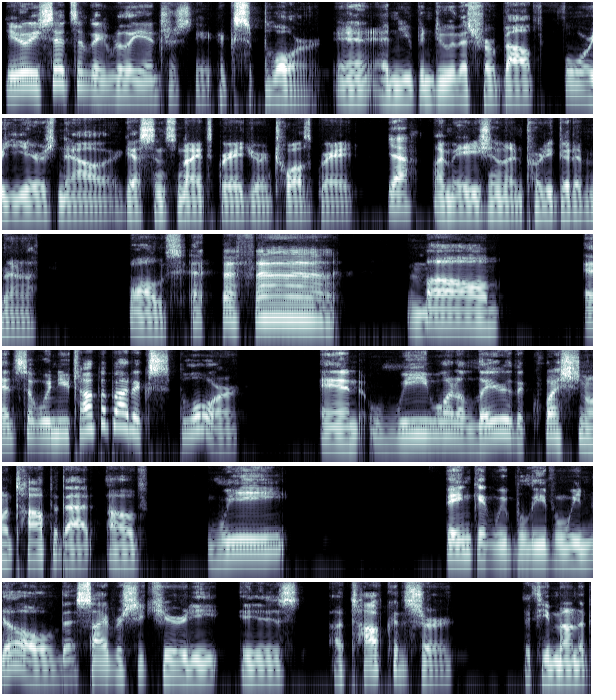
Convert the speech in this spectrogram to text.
You know, you said something really interesting. Explore, and and you've been doing this for about four years now. I guess since ninth grade, you're in twelfth grade. Yeah, I'm Asian. I'm pretty good at math. Um, um, and so when you talk about explore, and we want to layer the question on top of that of we think and we believe and we know that cybersecurity is a top concern with the amount of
